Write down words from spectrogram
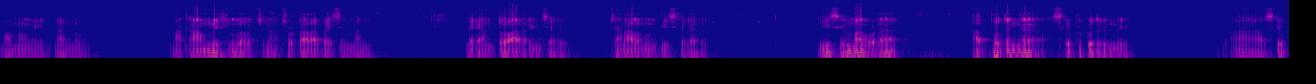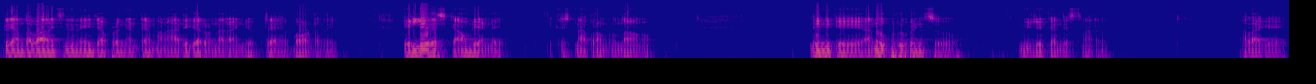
మమ్మల్ని నన్ను మా కాంబినేషన్లో వచ్చిన చుట్టాల అబ్బాయి సినిమాని మీరు ఎంతో ఆదరించారు. జనాల ముందు తీసుకెళ్ళారు. ఈ సినిమా కూడా అద్భుతంగా స్క్రిప్ట్ కుదిరింది. ఆ స్క్రిప్ట్ ఎంత బాగా నచ్చింది నేను చెప్పడం కంటే మన ఆది గారు ఉన్నారు అని చెప్తే బాగుంటుంది. ఎల్లీరస్ కామెడీ అండి. కృష్ణాపురం బృందావనం. దీనికి అనూప్ రూబెన్స్ మ్యూజిక్ అందిస్తున్నారు. అలాగే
